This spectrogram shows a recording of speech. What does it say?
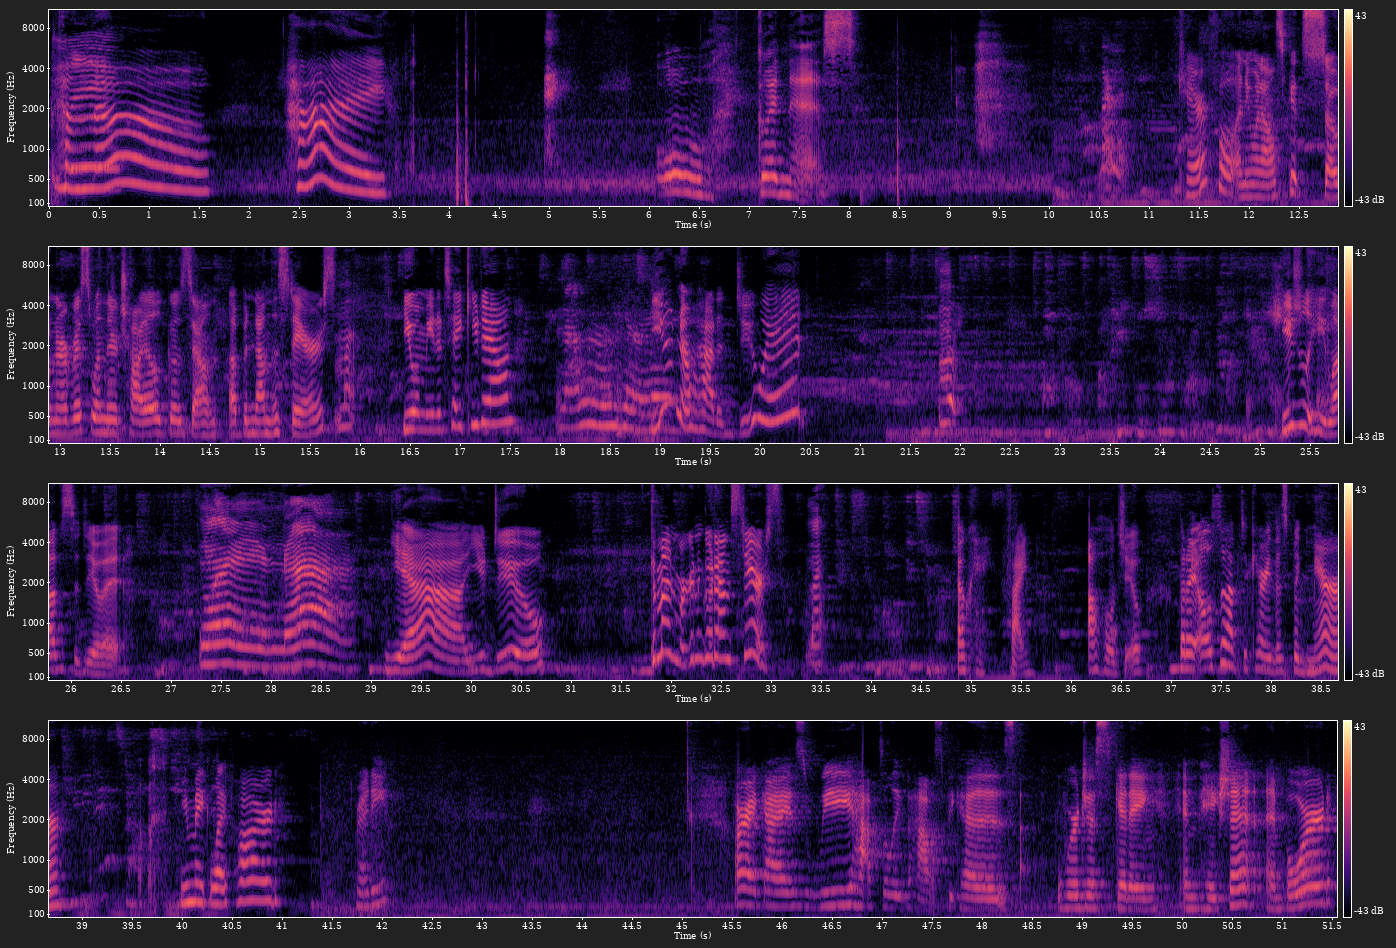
Hello. Hi. Oh, goodness. Careful. Anyone else gets so nervous when their child goes down up and down the stairs? You want me to take you down? You know how to do it. Usually he loves to do it. Yeah, you do. Come on, we're gonna go downstairs. Okay, fine. I'll hold you. But I also have to carry this big mirror. You make life hard. Ready? All right, guys, we have to leave the house because we're just getting impatient and bored.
